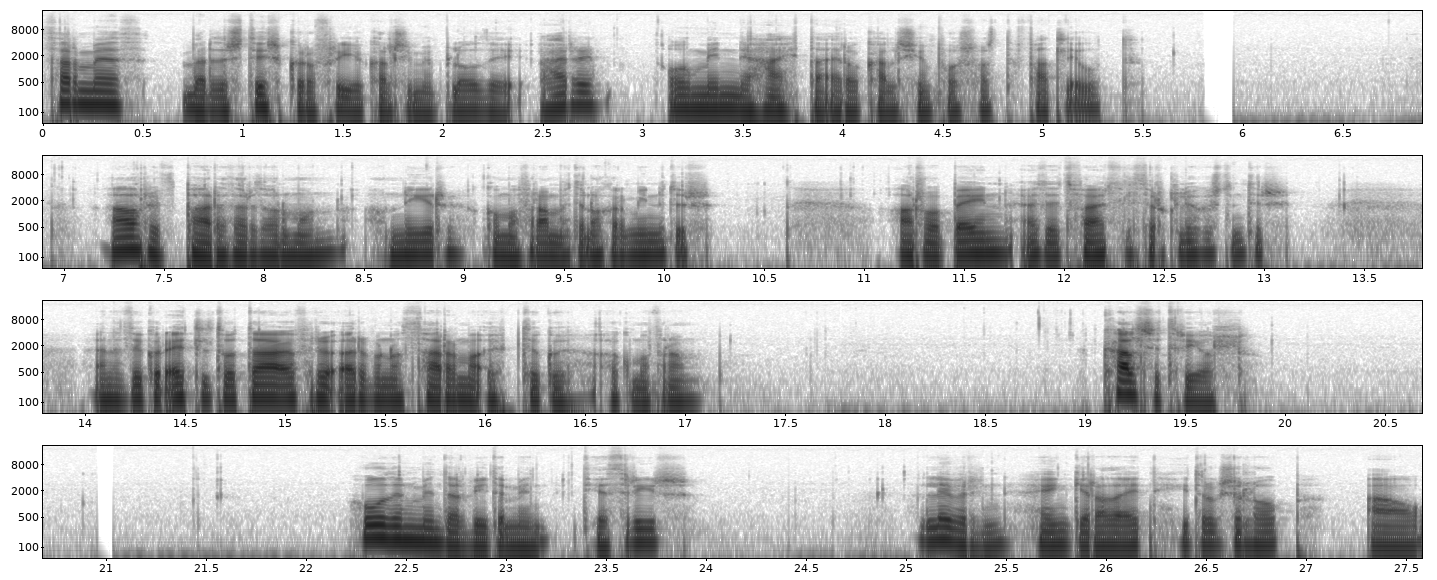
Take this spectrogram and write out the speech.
Þar með verður styrkur á fríu kalsíum í blóði herri og minni hætta er á kalsíumfosfat falli út. Áhrif paraþörðhormón á nýru koma fram eftir nokkra mínutur. Á bein eftir 2-3 klukkustundir en það tekur 1-2 daga fyrir örfun og þarma upptöku að koma fram. Kalsitríól Húðin myndar vítamin D3 Leverinn hengir á það einn hydroxylhóp á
